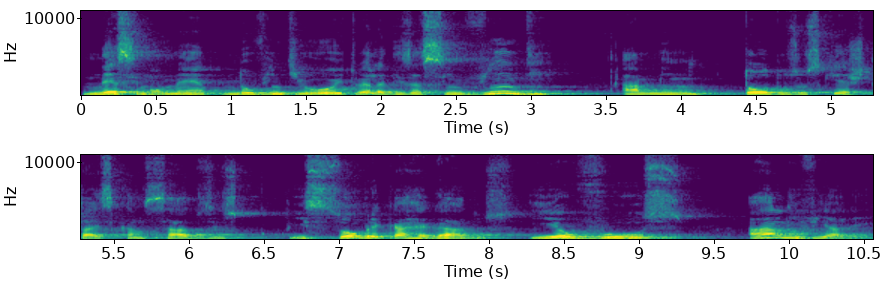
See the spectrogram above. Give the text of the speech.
nesse momento, no 28, ela diz assim: "Vinde a mim todos os que estáis cansados e sobrecarregados, e eu vos aliviarei."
